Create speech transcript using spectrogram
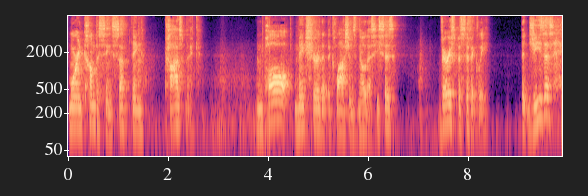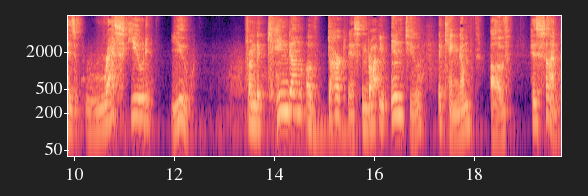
more encompassing, something cosmic. And Paul makes sure that the Colossians know this. He says very specifically that Jesus has rescued you from the kingdom of darkness and brought you into the kingdom of his son.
